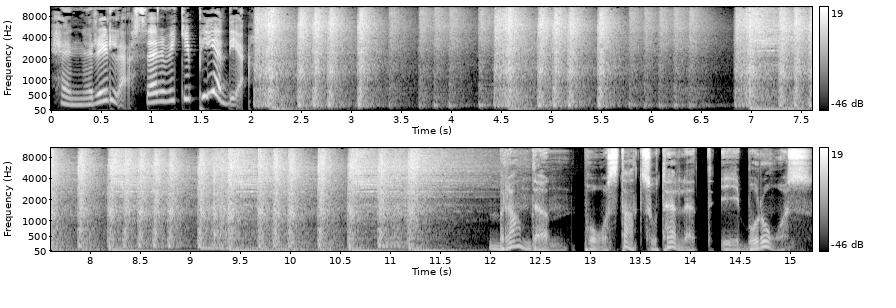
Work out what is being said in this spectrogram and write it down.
Henry läser Wikipedia. Branden på Stadshotellet i Borås.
